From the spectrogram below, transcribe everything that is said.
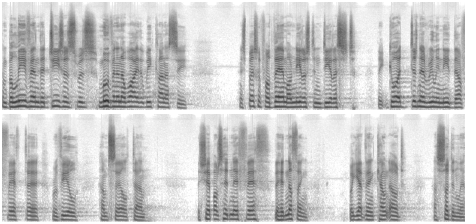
and believing that Jesus was moving in a way that we cannot see, especially for them, our nearest and dearest, that God doesn't really need their faith to reveal himself to them. The shepherds in their faith, they had nothing, but yet they encountered us suddenly.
